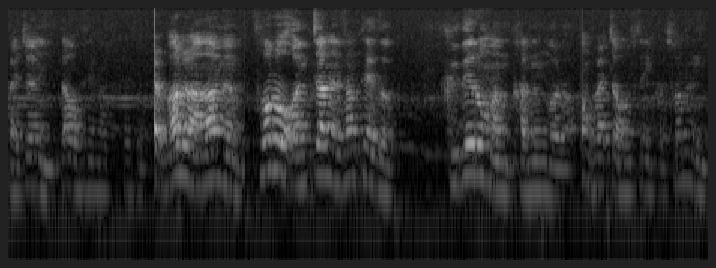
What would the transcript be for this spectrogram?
발전이 있다고 생각해서. 말을 안 하면 서로 언짢은 상태에서 그대로만 가는 거라. 발전 없으니까 저는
